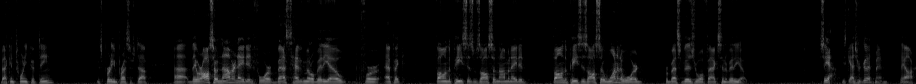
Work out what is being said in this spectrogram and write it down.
back in 2015. It's pretty impressive stuff. Uh, they were also nominated for Best Heavy Metal Video for Epic. Falling to Pieces was also nominated. Falling to Pieces also won an award for Best Visual Effects in a Video. So, yeah, these guys are good, man. They are.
